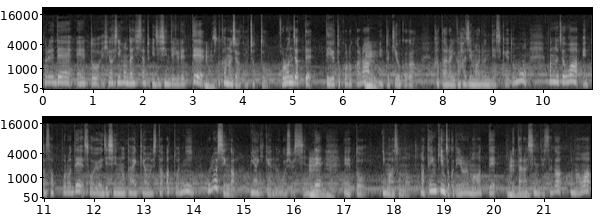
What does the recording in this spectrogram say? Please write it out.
それで、えー、と東日本大震災の時に地震で揺れて、うん。彼女はこうちょっと転んじゃってっていうところから、うん。えー、と記憶が語らいが始まるんですけれども彼女は、えー、と札幌でそういう地震の体験をした後にご両親が宮城県のご出身で、えー、と今その、まあ、転勤族でいろいろ回っていたらしいんですが、今は、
